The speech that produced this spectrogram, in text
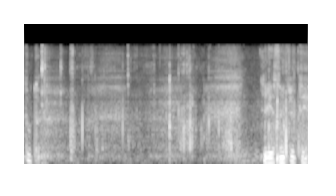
Тут Интересные цветы.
